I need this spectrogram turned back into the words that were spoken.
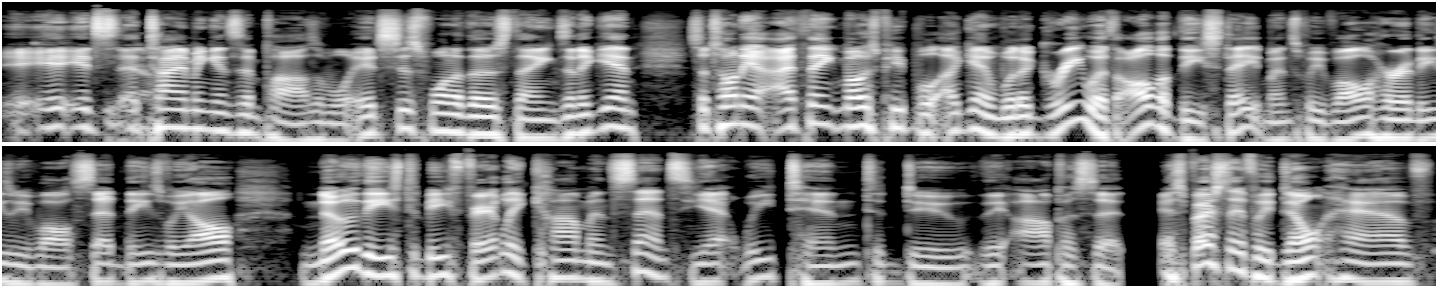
it's yeah. Uh, timing is impossible. It's just one of those things. And again, so Tony, I think most people again would agree with all of these statements. We've all heard these, we've all said these, we all know these to be fairly common sense, yet we tend to do the opposite. Especially if we don't have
